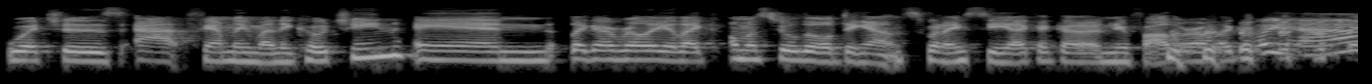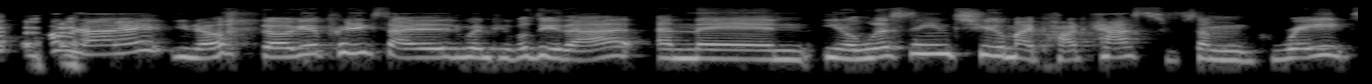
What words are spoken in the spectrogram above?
which is at family money coaching and like i really like almost do a little dance when i see like i got a new follower. I'm like oh yeah all right you know? So i get pretty excited when people do that. And then you know listening to my podcast some great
